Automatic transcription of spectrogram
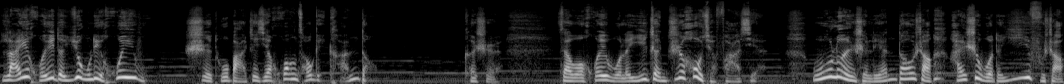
来回的用力挥舞。试图把这些荒草给砍倒，可是，在我挥舞了一阵之后，却发现，无论是镰刀上还是我的衣服上，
